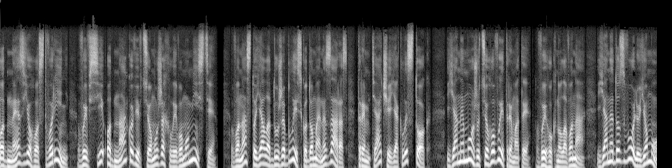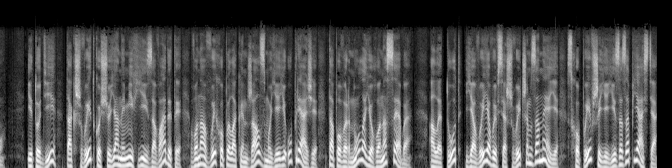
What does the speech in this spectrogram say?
Одне з його створінь, ви всі однакові в цьому жахливому місці. Вона стояла дуже близько до мене зараз, тремтячи, як листок. Я не можу цього витримати, вигукнула вона. Я не дозволю йому. І тоді, так швидко, що я не міг їй завадити, вона вихопила кинджал з моєї упряжі та повернула його на себе. Але тут я виявився швидшим за неї, схопивши її за зап'ястя,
